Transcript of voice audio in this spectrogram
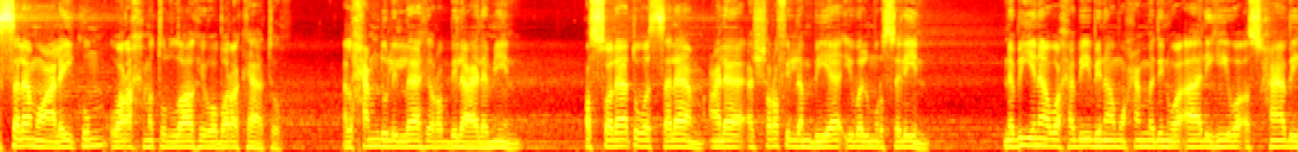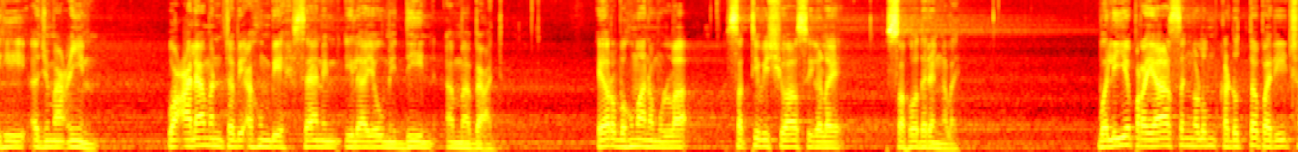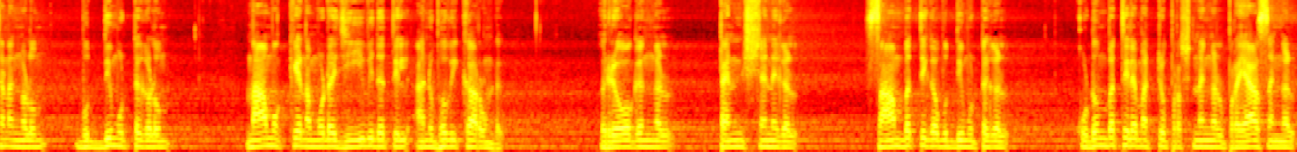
അസ്സലാമു അലൈക്കും വറഹമത്തല്ലാഹി വബർക്കാത്തു അൽഹംദുലില്ലാഹി റബ്ബിൽ ആലമീൻ. അസ്സലാത്തു വസ്സലാം അല അഷ്റഫിൽ അംബിയ ഇവൽ മുർസലീൻ. നബീന വ ഹബീബിന മുഹമ്മദിൻ വ ആലിഹി വ അസ്ഹാബിഹി അജ്മഈൻ. വ അലാമൻ തബി അഹും ബി ഹ്സാനിൻ ഇല യൗമിദ്ദീൻ അമ്മബാദ് ഏറെ ബഹുമാനമുള്ള സത്യവിശ്വാസികളെ സഹോദരങ്ങളെ വലിയ പ്രയാസങ്ങളും കടുത്ത പരീക്ഷണങ്ങളും ബുദ്ധിമുട്ടുകളും നാമൊക്കെ നമ്മുടെ ജീവിതത്തിൽ അനുഭവിക്കാറുണ്ട്. രോഗങ്ങൾ ടെൻഷനുകൾ സാമ്പത്തിക ബുദ്ധിമുട്ടുകൾ കുടുംബത്തിലെ മറ്റു പ്രശ്നങ്ങൾ പ്രയാസങ്ങൾ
